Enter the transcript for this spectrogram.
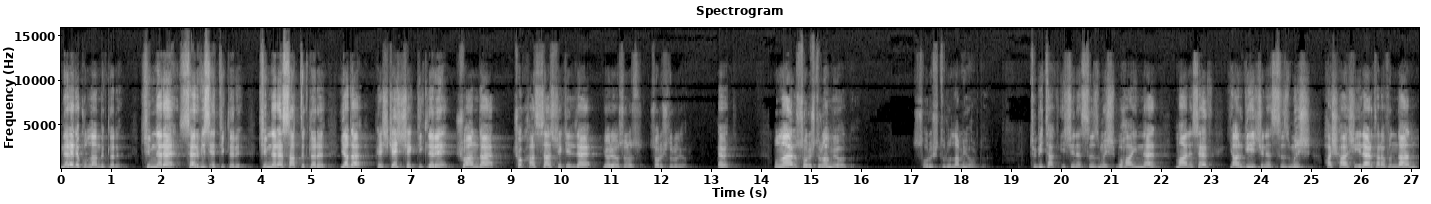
nerede kullandıkları, kimlere servis ettikleri, kimlere sattıkları ya da peşkeş çektikleri şu anda çok hassas şekilde görüyorsunuz soruşturuluyor. Evet. Bunlar soruşturulmuyordu. Soruşturulamıyordu. TÜBİTAK içine sızmış bu hainler maalesef yargı içine sızmış haşhaşiler tarafından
